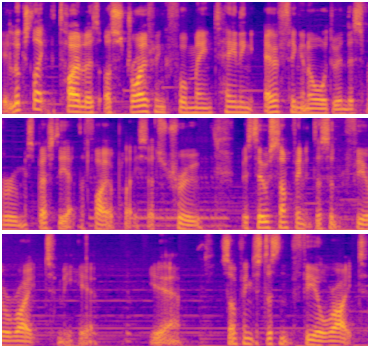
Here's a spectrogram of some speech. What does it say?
it looks like the Tylers are striving for maintaining everything in order in this room, especially at the fireplace. That's true. But still something that doesn't feel right to me here. Yeah, something just doesn't feel right.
